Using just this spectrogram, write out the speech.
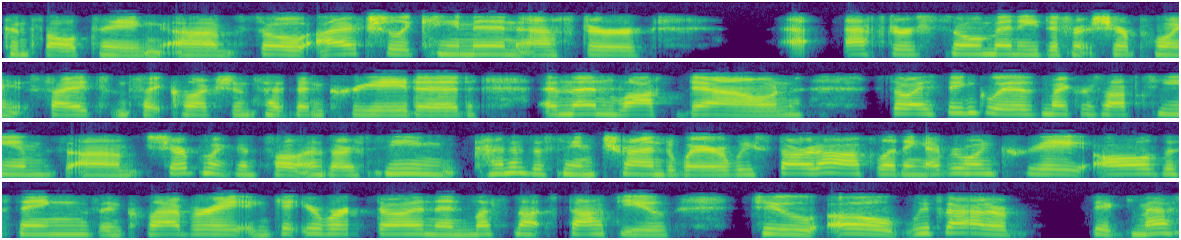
consulting. Um, so I actually came in after after so many different SharePoint sites and site collections had been created and then locked down. So I think with Microsoft Teams, um, SharePoint consultants are seeing kind of the same trend where we start off letting everyone create all the things and collaborate and get your work done and let's not stop you to, oh, we've got a big mess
